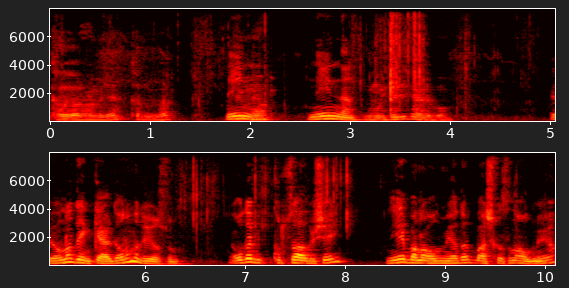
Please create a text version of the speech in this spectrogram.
kalıyor hamile kadınlar. Neyin Var. Neyinden? Mucize değil yani bu. E ona denk geldi onu mu diyorsun? O da bir kutsal bir şey. Niye bana olmuyor da başkasına olmuyor?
